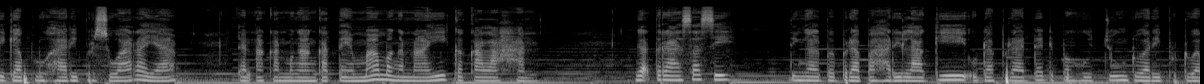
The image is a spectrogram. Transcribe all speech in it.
30 hari bersuara ya. Dan akan mengangkat tema mengenai kekalahan. Gak terasa sih Tinggal beberapa hari lagi udah berada di penghujung 2020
